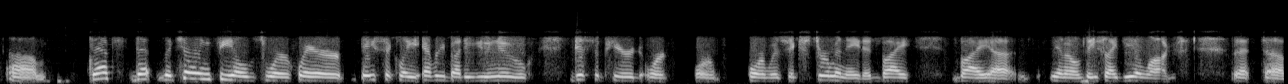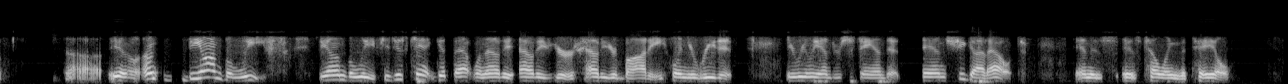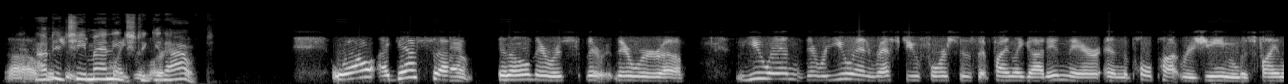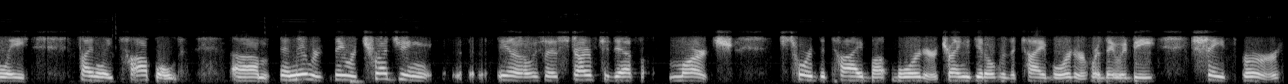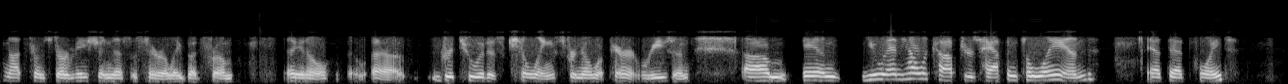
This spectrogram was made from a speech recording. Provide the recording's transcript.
Um, that's that the killing fields were where basically everybody you knew disappeared or or or was exterminated by by uh, you know these ideologues that uh, uh, you know, un- beyond belief, beyond belief. You just can't get that one out of, out of your out of your body when you read it. You really understand it. And she got out and is is telling the tale. Uh, How did she manage to get out? Well, I guess uh, you know there was there there were. Uh, UN, there were UN rescue forces that finally got in there, and the Pol Pot regime was finally, finally toppled. Um, and they were they were trudging you know, it was a starve to death march toward the Thai border, trying to get over the Thai border where they would be safer, not from starvation necessarily, but from, you know, uh, gratuitous killings for no apparent reason. Um, and UN helicopters happened to land at that point,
